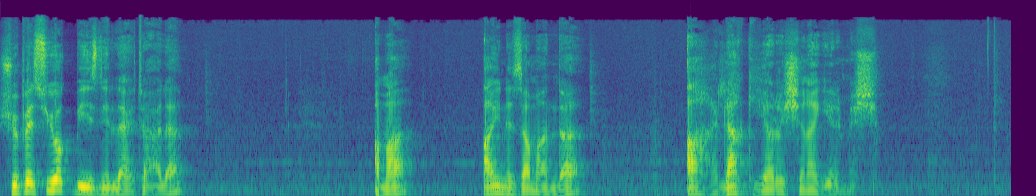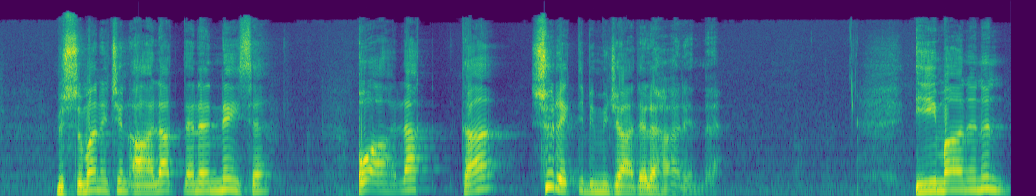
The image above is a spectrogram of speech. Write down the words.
şüphesi yok biiznillahü teala. Ama aynı zamanda ahlak yarışına girmiş. Müslüman için ahlak denen neyse, o ahlakta sürekli bir mücadele halinde. İmanının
